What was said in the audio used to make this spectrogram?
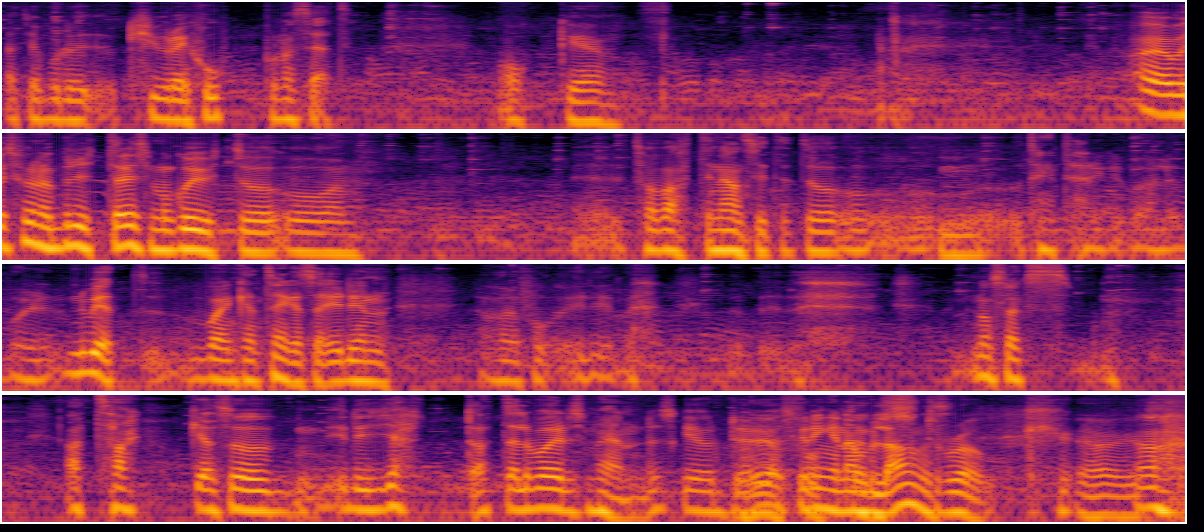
att jag borde kura ihop på något sätt. Och eh, ja, jag var tvungen att bryta det som att gå ut och, och eh, ta vatten i ansiktet och, och, och, Mm. och tänkte herregud, vad, vad är det? Nu vet vad en kan tänka sig, är det en, jag håller på, är det någon slags attack, alltså är det hjärtat eller vad är det som händer? Ska jag Jag dö? har Ska jag ringa en ambulans? stroke. Ja.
